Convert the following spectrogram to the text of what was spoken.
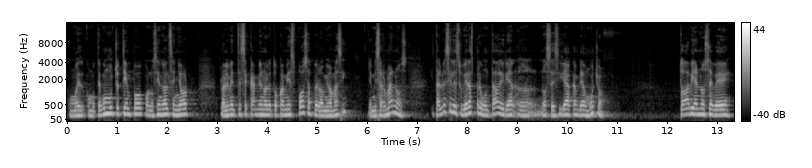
como, como tengo mucho tiempo conociendo al Señor, probablemente ese cambio no le tocó a mi esposa, pero a mi mamá sí, y a mis hermanos. Y tal vez si les hubieras preguntado dirían, ah, no sé si ha cambiado mucho. Todavía no se ve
